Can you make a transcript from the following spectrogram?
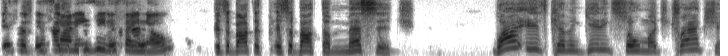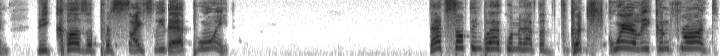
it's, Because- it's because- not easy to say no. It's about the it's about the message. Why is Kevin getting so much traction? Because of precisely that point. That's something black women have to co- squarely confront.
